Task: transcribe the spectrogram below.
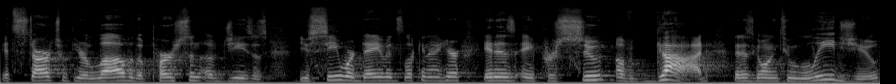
It starts with your love of the person of Jesus. You see where David's looking at here? It is a pursuit of God that is going to lead you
